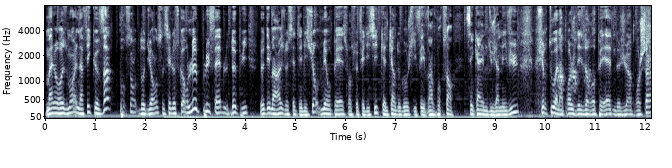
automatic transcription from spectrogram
Malheureusement, elle n'a fait que 20% d'audience. C'est le score le plus faible depuis le démarrage de cette émission. Mais au PS, on se félicite. Quelqu'un de gauche qui fait 20%, c'est quand même du jamais vu. Surtout à l'approche des européennes de juin prochain.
